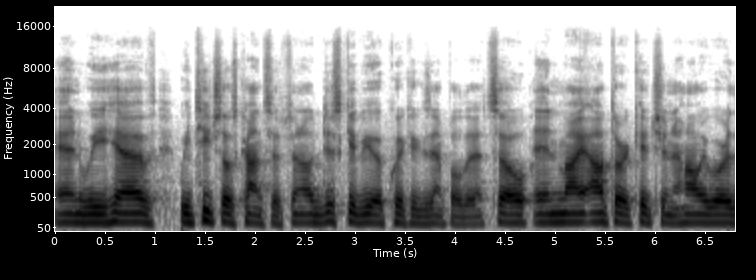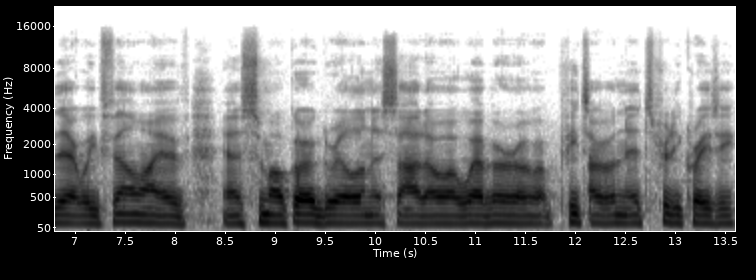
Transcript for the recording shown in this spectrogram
And we have, we teach those concepts. And I'll just give you a quick example that. So in my outdoor kitchen in Hollywood there we film, I have a smoker, a grill, an asado, a Weber, a pizza oven. It's pretty crazy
